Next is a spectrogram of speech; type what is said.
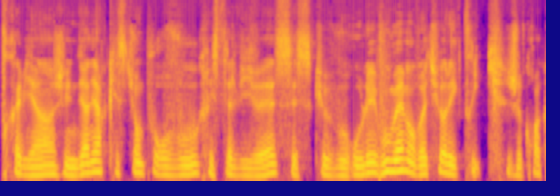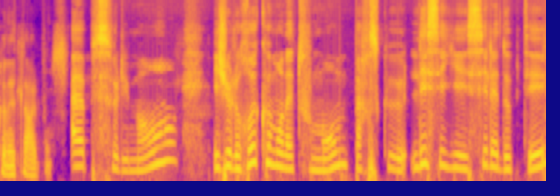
Très bien. J'ai une dernière question pour vous, Christelle Vives. Est-ce que vous roulez vous-même en voiture électrique? Je crois connaître la réponse. Absolument. Et je le recommande à tout le monde parce que l'essayer, c'est l'adopter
